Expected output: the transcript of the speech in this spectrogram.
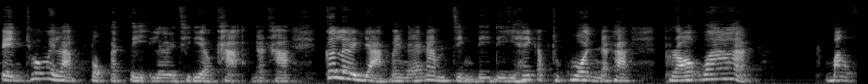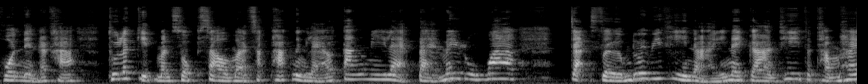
เป็นช่วงเวลาปกติเลยทีเดียวค่ะนะคะ ก็เลยอยากไปแนะนำสิ่งดีๆ ให้กับทุกคนนะคะ เพราะว่าบางคนเนี่ยนะคะ ธุรกิจมันซบเซามาสักพักหนึ่งแล้ว ตั้งมีแหละ แต่ไม่รู้ว่าจะเสริมด้วยวิธีไหนในการที่จะทำให้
